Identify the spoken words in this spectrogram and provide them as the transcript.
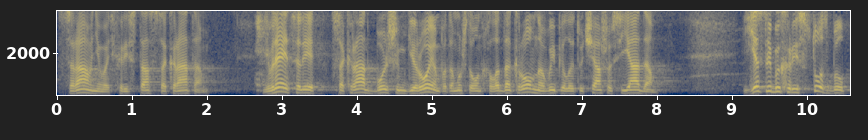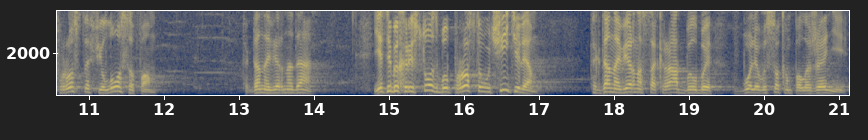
сравнивать Христа с Сократом – Является ли Сократ большим героем, потому что он хладнокровно выпил эту чашу с ядом? Если бы Христос был просто философом, тогда, наверное, да. Если бы Христос был просто учителем, тогда, наверное, Сократ был бы в более высоком положении.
